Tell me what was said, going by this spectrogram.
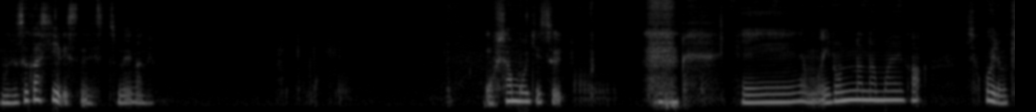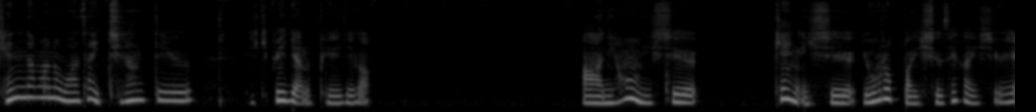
難しいですね説明がね。おしゃもじスープ。へえでもいろんな名前がすごい。でもけん玉の技一覧っていうウィキペディアのページが。ああ日本一周県一周ヨーロッパ一周世界一周。へ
